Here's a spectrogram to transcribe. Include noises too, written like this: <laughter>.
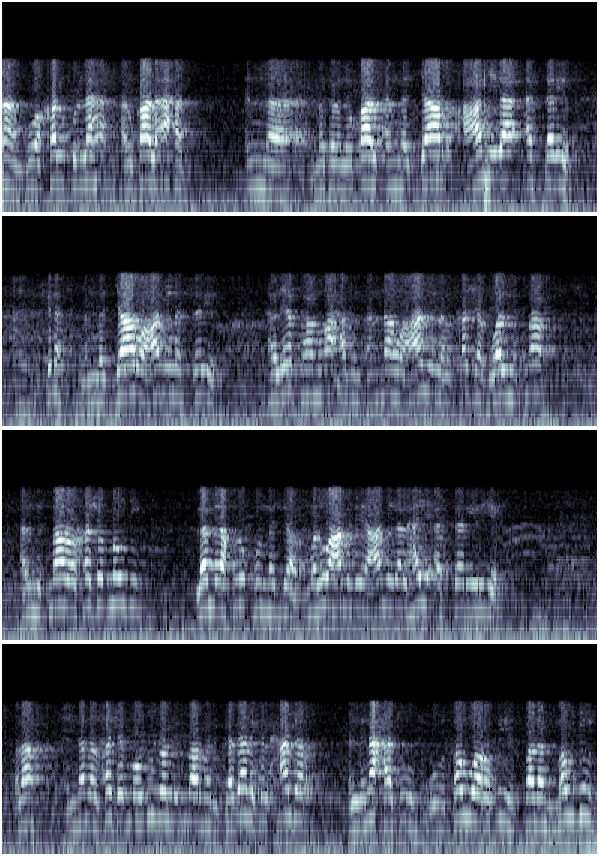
الأصنام هو خلق لها؟ هل قال أحد إن مثلا يقال النجار عمل السرير. كده؟ النجار عمل السرير. هل يفهم أحد أنه عمل الخشب والمسمار؟ المسمار والخشب موجود. لم يخلقه النجار. أمال هو عامل إيه؟ عامل الهيئة السريرية. خلاص؟ إنما الخشب موجود والمسمار موجود. كذلك الحجر اللي نحتوا وصوروا فيه الصنم موجود.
